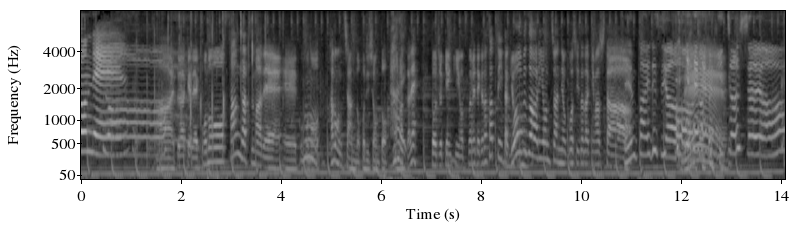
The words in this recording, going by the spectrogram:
オンでははい。というわけでこの3月まで、えーここのかのんちゃんのポジションとい。いますかね、当直研究員を務めてくださっていた業務沢リオンちゃんにお越しいただきました。先輩ですよ。ねえ。緊張しちゃうよ。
